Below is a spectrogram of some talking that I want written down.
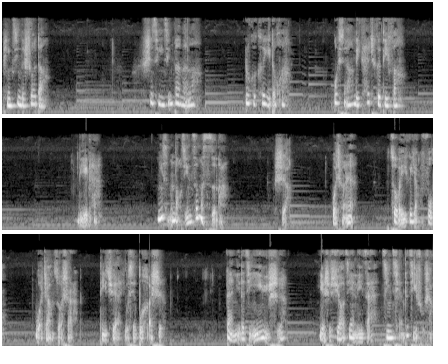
平静的说道：“事情已经办完了。”如果可以的话，我想要离开这个地方。离开？你怎么脑筋这么死呢？是啊，我承认，作为一个养父，我这样做事儿的确有些不合适。但你的锦衣玉食，也是需要建立在金钱的基础上。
